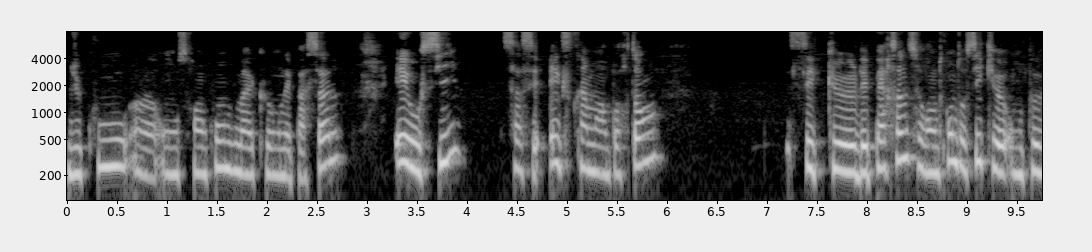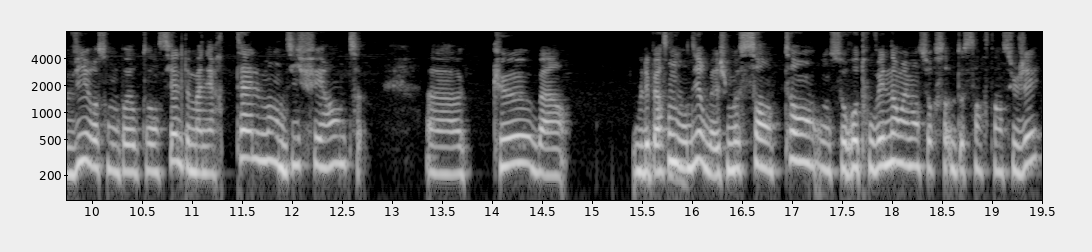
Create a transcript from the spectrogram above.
Du coup, euh, on se rend compte bah, qu'on n'est pas seul. Et aussi, ça c'est extrêmement important, c'est que les personnes se rendent compte aussi qu'on peut vivre son potentiel de manière tellement différente que ben, les personnes vont dire, bah, je me sens tant, on se retrouve énormément sur certains sujets,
